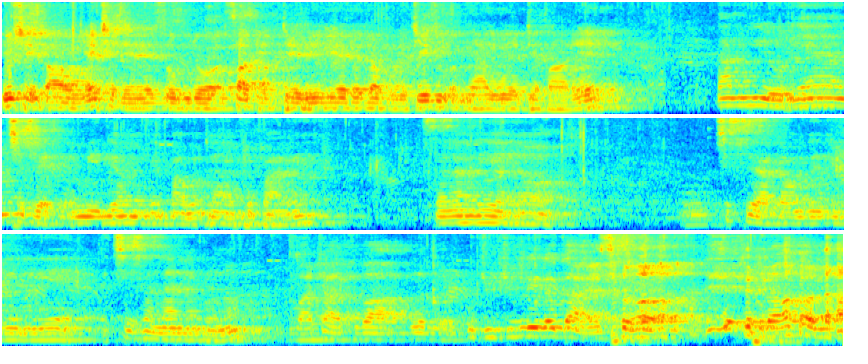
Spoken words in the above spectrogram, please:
ရုပ်ရှင်ကားကိုရိုက်ချင်တယ်ဆိုပြီးတော့စတင်တည်ပေးခဲ့တဲ့အတွက်ကြောင့်မို့လို့ကျေးဇူးအများကြီးပဲတင်ပါတယ်။တာမီးကိုအရန်ချစ်တဲ့အမိပြောင်းနဲ့ပါဝင်ထားတာဖြစ်ပါတယ်။ဇာတ်လမ်းလေးကတော့ဟိုချစ်စရာကောင်းတဲ့ဒီနေ့လေးရဲ့အချစ်ဇာတ်လမ်းလေးပေါ့နော်ဘာချသူကအဲ့လိုမျိုးကျူးကျူးလေးလောက်ကရဆိုတော့ကျွန်တော်လာ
